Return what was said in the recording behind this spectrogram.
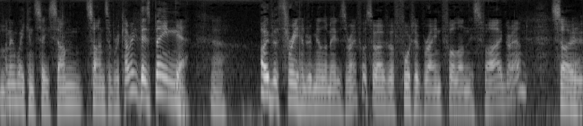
I mean, we can see some signs of recovery. There's been Yeah, yeah, over 300 millimetres of rainfall, so over a foot of rainfall on this fire ground. So Yeah.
